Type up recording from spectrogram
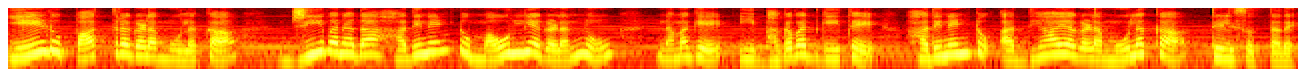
ಏಳು ಪಾತ್ರಗಳ ಮೂಲಕ ಜೀವನದ ಹದಿನೆಂಟು ಮೌಲ್ಯಗಳನ್ನು ನಮಗೆ ಈ ಭಗವದ್ಗೀತೆ ಹದಿನೆಂಟು ಅಧ್ಯಾಯಗಳ ಮೂಲಕ ತಿಳಿಸುತ್ತದೆ.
